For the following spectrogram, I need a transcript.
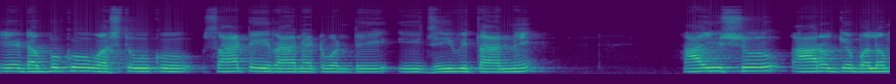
ఏ డబ్బుకు వస్తువుకు సాటి రానటువంటి ఈ జీవితాన్ని ఆయుష్ ఆరోగ్య బలం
